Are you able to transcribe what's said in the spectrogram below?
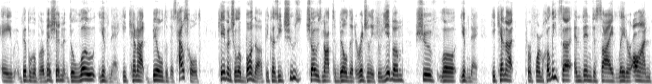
a biblical prohibition, delo yivne. He cannot build this household, kevan shalabona, because he choose, chose not to build it originally through yibam, shuv lo yivne. He cannot perform chalitza and then decide later on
